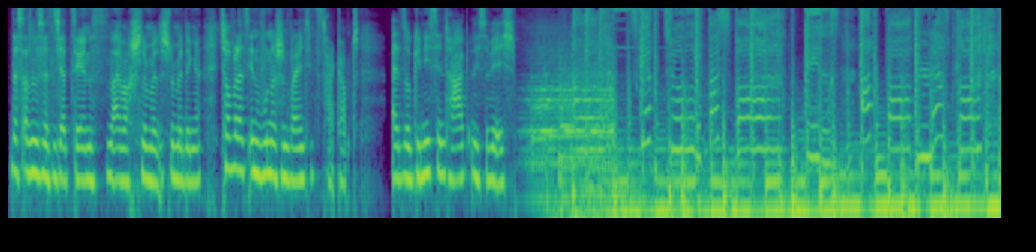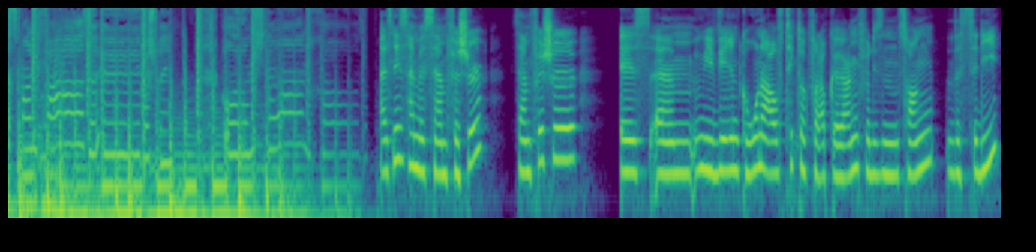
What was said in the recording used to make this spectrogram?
Das also müssen wir jetzt nicht erzählen. Das sind einfach schlimme, schlimme Dinge. Ich hoffe, dass ihr einen wunderschönen Valentinstag habt. Also genießt den Tag, nicht so wie ich. Als nächstes haben wir Sam Fisher. Sam Fisher ist ähm, irgendwie während Corona auf TikTok voll abgegangen für diesen Song The City.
